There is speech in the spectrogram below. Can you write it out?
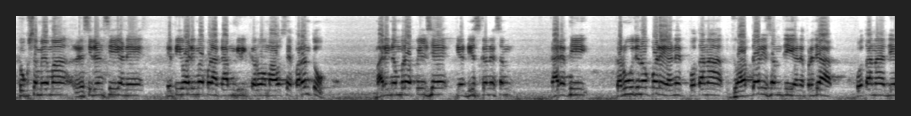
ટૂંક સમયમાં રેસિડેન્સી અને ખેતીવાડીમાં પણ આ કામગીરી કરવામાં આવશે. પરંતુ મારી નમ્ર અપીલ છે કે ડિસ્કનેક્શન કાર્યથી કરવું જ ન પડે અને પોતાના જવાબદારી સમજી અને પ્રજા પોતાના જે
